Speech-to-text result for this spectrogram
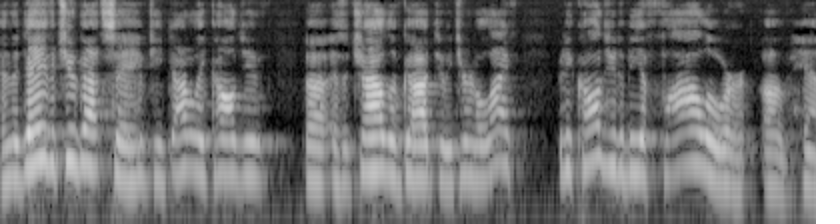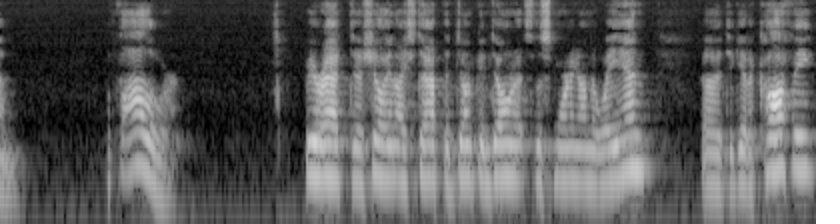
And the day that you got saved, He not only called you uh, as a child of God to eternal life, but He called you to be a follower of Him. A follower. We were at, uh, Shelly and I stopped at Dunkin' Donuts this morning on the way in uh, to get a coffee.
